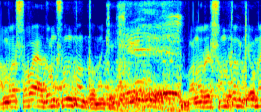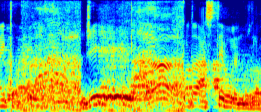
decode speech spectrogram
আমরা সবাই আদম সন্তান তো নাকি? বানরের সন্তান কেউ নাই তো? জি? কথা আসতে বলেন, বুঝলাম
